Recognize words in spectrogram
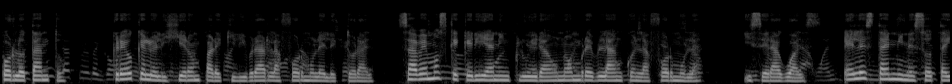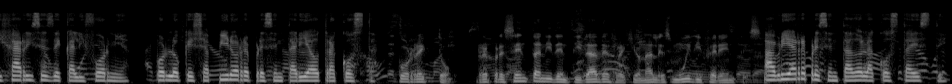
Por lo tanto, creo que lo eligieron para equilibrar la fórmula electoral. Sabemos que querían incluir a un hombre blanco en la fórmula, y será Walls. Él está en Minnesota y Harris es de California, por lo que Shapiro representaría otra costa. Correcto, representan identidades regionales muy diferentes. Habría representado la costa este,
